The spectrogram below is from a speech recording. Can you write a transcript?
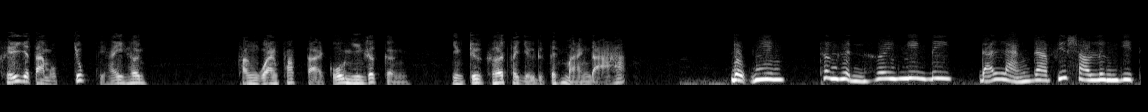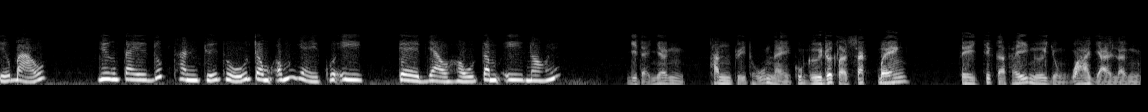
khí với ta một chút thì hay hơn. Thăng quan phát tài cố nhiên rất cần, nhưng trước hết phải giữ được tính mạng đã. Đột nhiên, thân hình hơi nghiêng đi, đã lạng ra phía sau lưng Di Tiểu Bảo, dương tay rút thanh chủy thủ trong ống giày của y, kề vào hậu tâm y nói. Di đại nhân, thanh chủy thủ này của ngươi rất là sắc bén, Ti chức đã thấy ngươi dùng qua vài lần.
